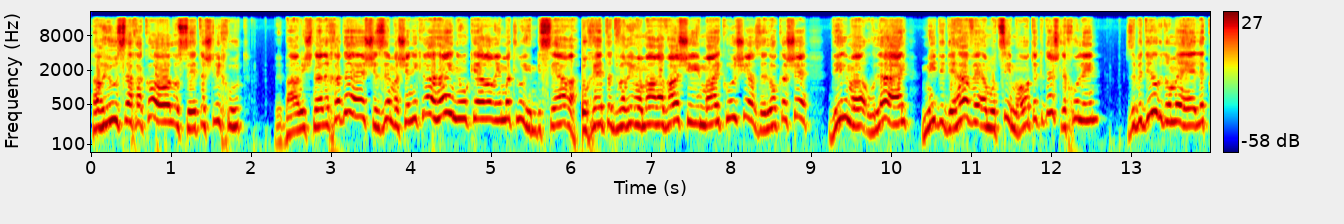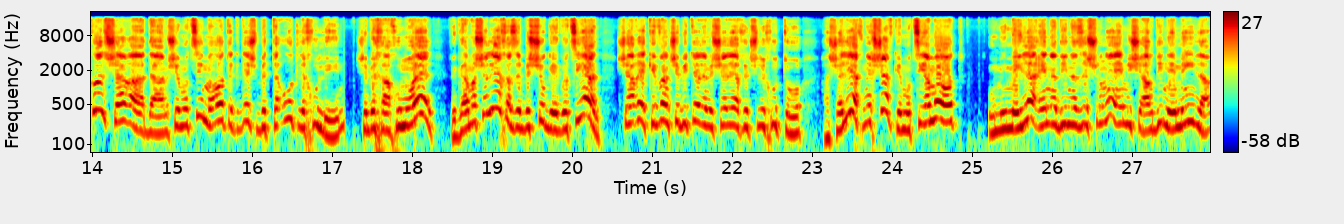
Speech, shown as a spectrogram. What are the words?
הרי הוא סך הכל עושה את השליחות. ובאה המשנה לחדש שזה מה שנקרא היינו כהררים התלויים בסערה. דוחה את הדברים אמר רב אשי, מאי קושיא, זה לא קשה. דילמה אולי מידי דהווה המוציא מעות הקדש לחולין. זה בדיוק דומה לכל שאר האדם שמוציא מעות הקדש בטעות לחולין, שבכך הוא מועל, וגם השליח הזה בשוגג הוציאן, שהרי כיוון שביטל למשלח את שליחותו, השליח נחשב כמוציא המעות. וממילא אין הדין הזה שונה משאר דיני מעילה.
